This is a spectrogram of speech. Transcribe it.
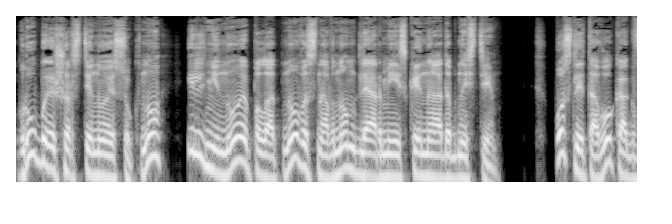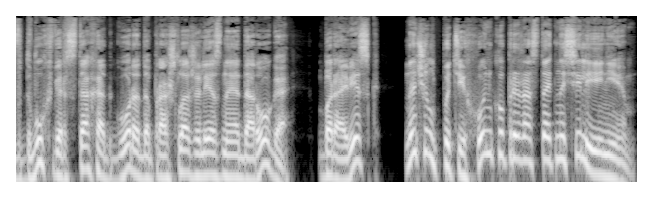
грубое шерстяное сукно и льняное полотно в основном для армейской надобности. После того, как в двух верстах от города прошла железная дорога, Боровеск начал потихоньку прирастать населением.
